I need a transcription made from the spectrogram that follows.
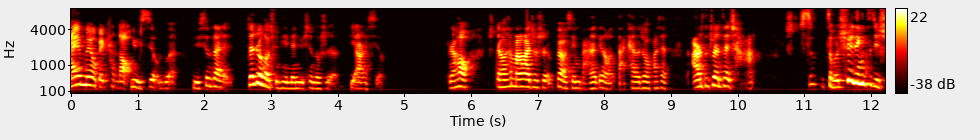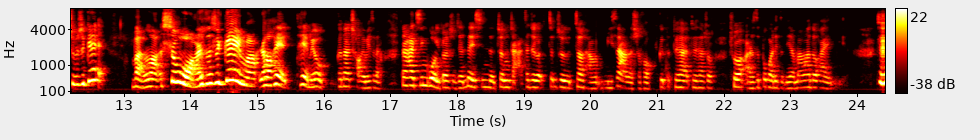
还没有被看到。女性对女性在在任何群体里面，女性都是第二性。然后，然后他妈妈就是不小心把他电脑打开了之后，发现儿子居然在查，是是怎么确定自己是不是 gay？完了，是我儿子是 gay 吗？然后他也他也没有跟他吵，也没怎么样。但是他经过一段时间内心的挣扎，在这个这这个教堂弥撒的时候，跟他对他对他说说儿子，不管你怎么样，妈妈都爱你。就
